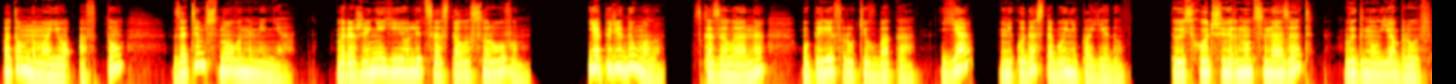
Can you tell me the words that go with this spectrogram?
потом на мое авто, затем снова на меня. Выражение ее лица стало суровым. «Я передумала», — сказала она, уперев руки в бока. «Я никуда с тобой не поеду». «То есть хочешь вернуться назад?» — выгнул я бровь.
